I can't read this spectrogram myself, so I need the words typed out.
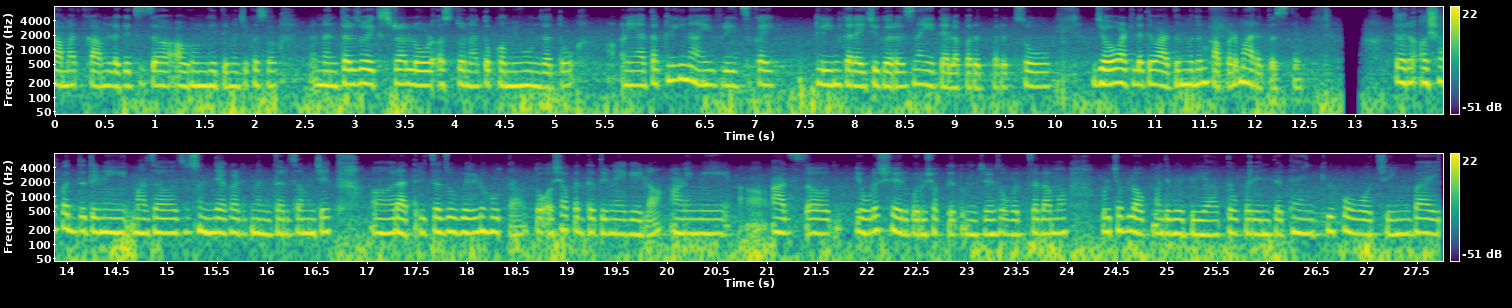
कामात काम लगेचच आवरून घेते. म्हणजे कसं नंतर जो एक्स्ट्रा लोड असतो ना तो कमी होऊन जातो. आणि आता क्लीन आहे फ्रीज काही क्लीन करायची गरज नाही त्याला परत परत. सो जेव्हा वाटलं तेव्हा अधूनमधून कापड मारत असते. तर अशा पद्धतीने माझा जो संध्याकाळनंतरचा म्हणजे रात्रीचा जो वेळ होता तो अशा पद्धतीने गेला आणि मी आज एवढंच शेअर करू शकते तुमच्यासोबत. चला मग पुढच्या ब्लॉगमध्ये भेटूया. तोपर्यंत थँक्यू फॉर वॉचिंग बाय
